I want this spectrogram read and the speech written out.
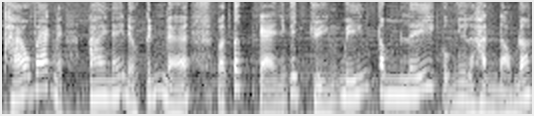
tháo vát này, ai nấy đều kính nể. Và tất cả những cái chuyển biến tâm lý cũng như là hành động đó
